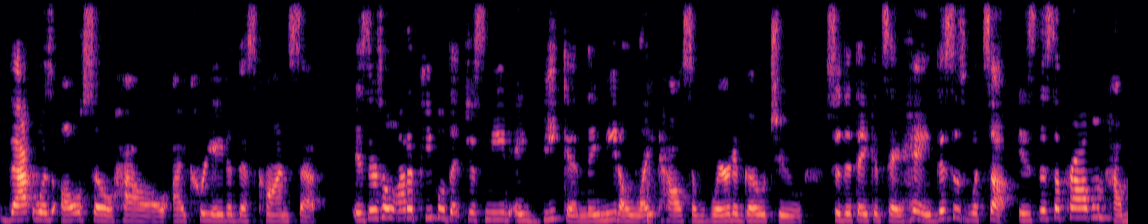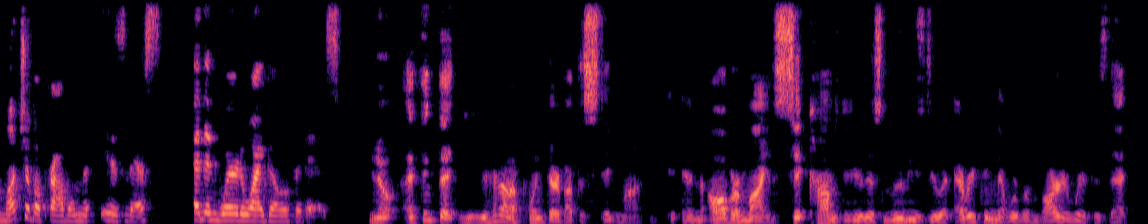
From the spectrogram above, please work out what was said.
that was also how I created this concept is there's a lot of people that just need a beacon. They need a lighthouse of where to go to so that they could say, Hey, this is what's up. Is this a problem? How much of a problem is this? And then where do I go if it is? You know, I think that you, hit on a point there about the stigma in all of our minds. Sitcoms do this, movies do it. Everything that we're bombarded with is that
